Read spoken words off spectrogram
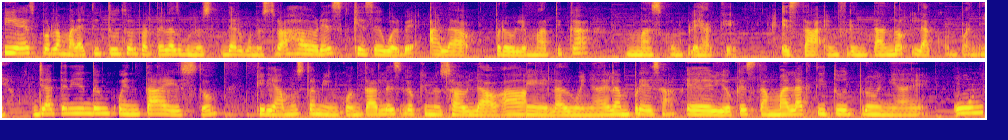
y es por la mala actitud por parte de algunos, de algunos trabajadores que se vuelve a la problemática más compleja que está enfrentando la compañía. Ya teniendo en cuenta esto, queríamos también contarles lo que nos hablaba eh, la dueña de la empresa, eh, debido a que esta mala actitud provenía de un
